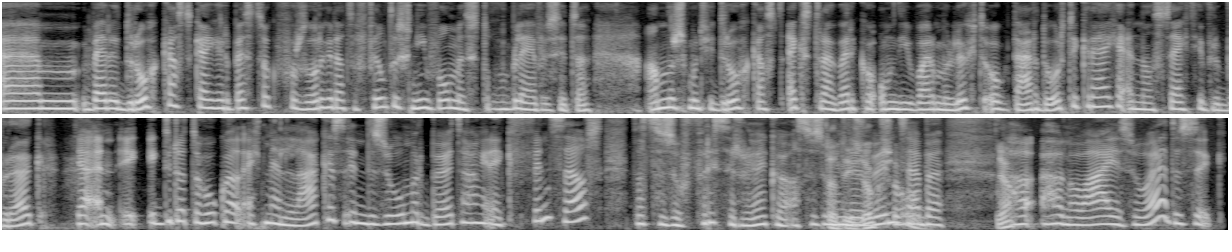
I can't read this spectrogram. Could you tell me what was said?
Ehm, bij de droogkast kan je er best ook voor zorgen dat de filters niet vol met stof blijven zitten. Anders moet je droogkast extra werken om die warme lucht ook daardoor te krijgen. En dan stijgt je verbruik. Ja, en ik, ik doe dat toch ook wel echt met lakens in de zomer buiten hangen. En ik vind zelfs dat ze zo fris ruiken als ze zo Dat in de wind zo. hebben Ja. hangen waaien. Zo, hè. Dus ik,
